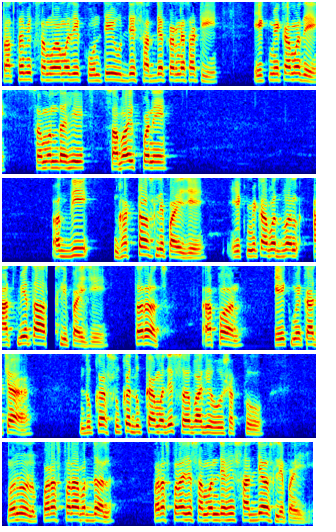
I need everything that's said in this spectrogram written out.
प्राथमिक समूहामध्ये कोणतेही उद्देश साध्य करण्यासाठी एकमेकामध्ये संबंध हे स्वाभाविकपणे अगदी घट्ट असले पाहिजे. एकमेकाबद्दल आत्मीयता असली पाहिजे. तरच आपण एकमेकाच्या दुःख सुखदुःखामध्ये सहभागी होऊ शकतो. म्हणून परस्पराबद्दल परस्पराचे संबंध हे साध्य असले पाहिजे.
